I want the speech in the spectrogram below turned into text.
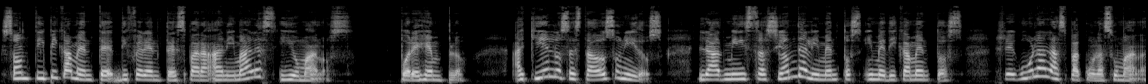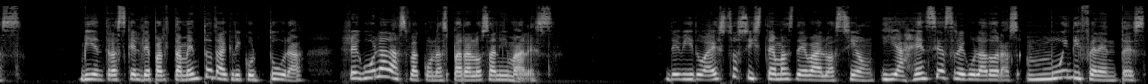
son típicamente diferentes para animales y humanos. Por ejemplo, aquí en los Estados Unidos, la Administración de Alimentos y Medicamentos regula las vacunas humanas, mientras que el Departamento de Agricultura regula las vacunas para los animales. Debido a estos sistemas de evaluación y agencias reguladoras muy diferentes,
